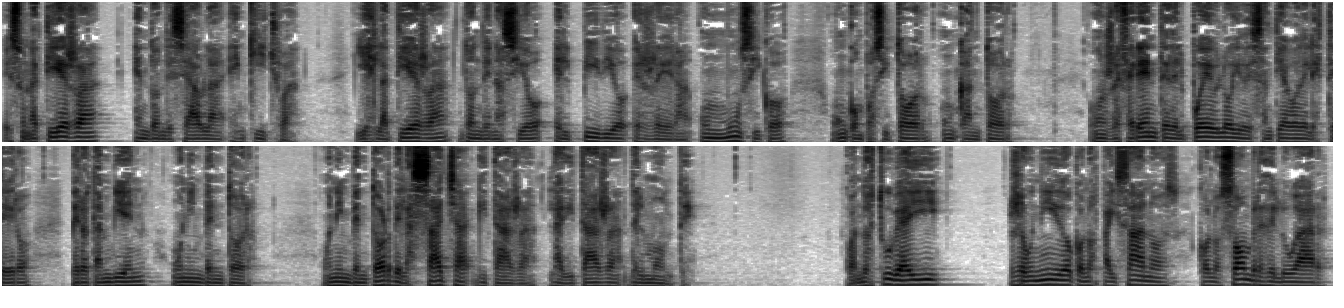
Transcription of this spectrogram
Es una tierra en donde se habla en quichua y es la tierra donde nació Elpidio Herrera, un músico, un compositor, un cantor, un referente del pueblo y de Santiago del Estero, pero también un inventor, un inventor de la sacha guitarra, la guitarra del monte. Cuando estuve ahí, reunido con los paisanos, con los hombres del lugar,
